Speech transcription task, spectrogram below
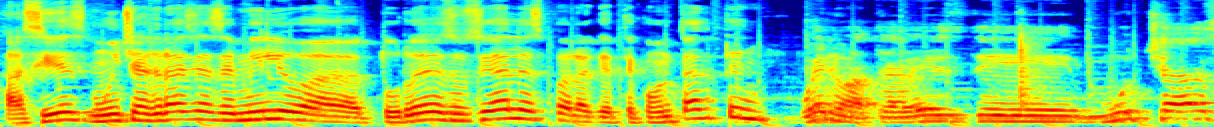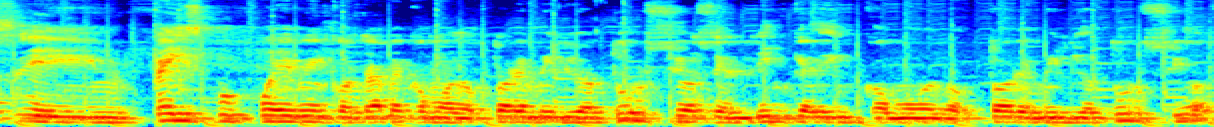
Así es, muchas gracias Emilio a tus redes sociales para que te contacten. Bueno, a través de muchas, en Facebook pueden encontrarme como Doctor Emilio Turcios, en LinkedIn como Doctor Emilio Turcios,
